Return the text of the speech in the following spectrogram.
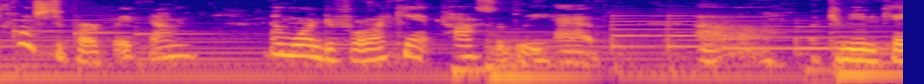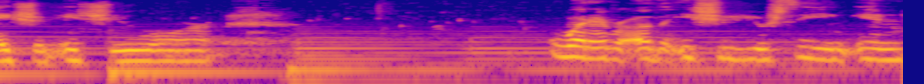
close to perfect. I'm I'm wonderful. I can't possibly have uh, a communication issue or whatever other issue you're seeing in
